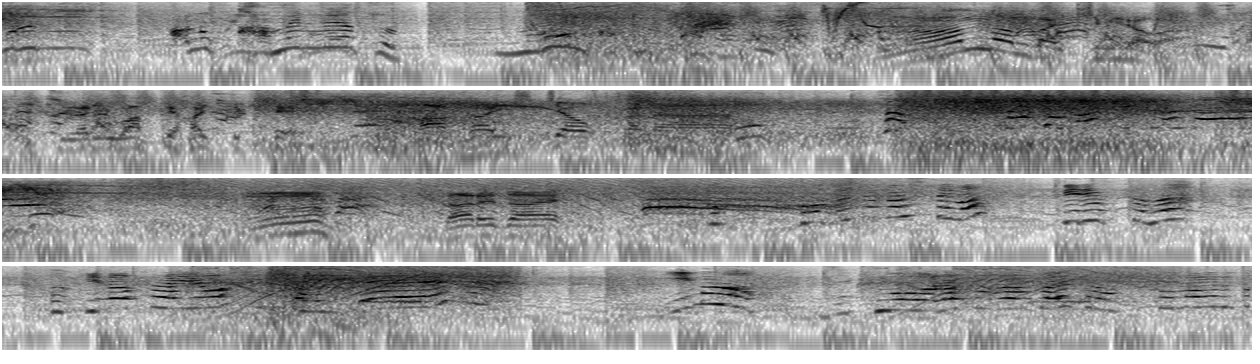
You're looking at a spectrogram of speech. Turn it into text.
それにあの仮面のやつなんかなんなんだい君らは。いきなり割って入ってきて破壊しちゃおうかなうん誰だい？ご無沙汰してますビルス様時の海王神さんです今時空を荒らす犯罪者を捕まえると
